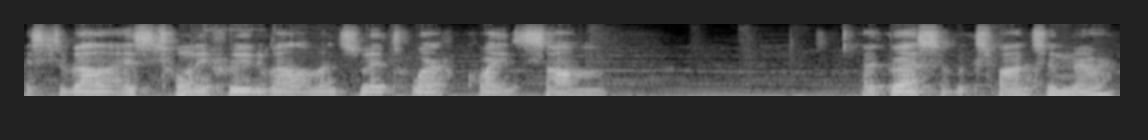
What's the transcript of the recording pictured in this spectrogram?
It's develop it's 23 development, so it's worth quite some aggressive expansion there.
